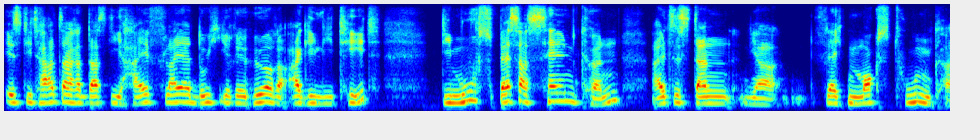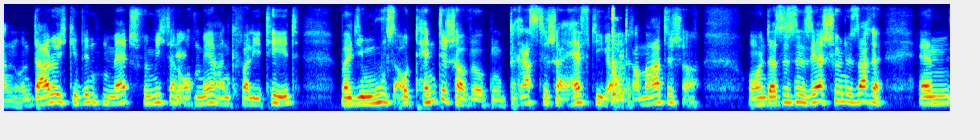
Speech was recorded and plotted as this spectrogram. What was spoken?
ist die Tatsache, dass die Highflyer durch ihre höhere Agilität die Moves besser sellen können, als es dann ja vielleicht ein Mox tun kann. Und dadurch gewinnt ein Match für mich dann auch mehr an Qualität, weil die Moves authentischer wirken, drastischer, heftiger, dramatischer. Und das ist eine sehr schöne Sache. Ähm,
